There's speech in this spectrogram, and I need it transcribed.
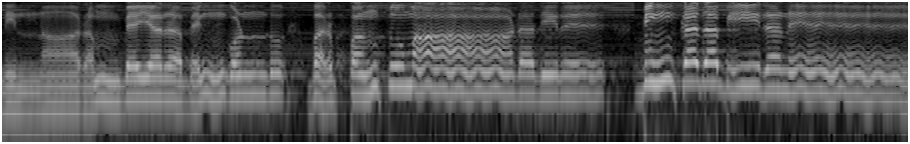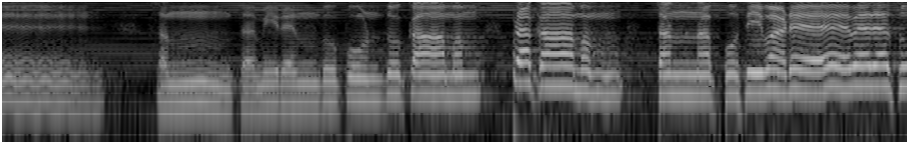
ನಿನ್ನಾರಂಬೆಯರ ಬೆಂಗೊಂಡು ಬರ್ಪಂತು ಮಾಡದಿರೆ. ಬಿಂಕದ ಬೀರನೇ. ಸಂತಮಿರೆಂದು ಪೂಂದು ಕಾಮಂ ಪ್ರಕಾಮಂ ತನ್ನ ಪುಸಿವಡೆ ಬೆರಸು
